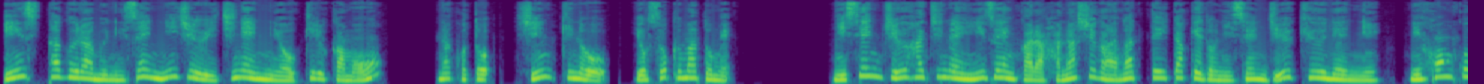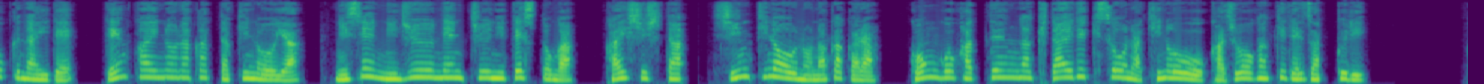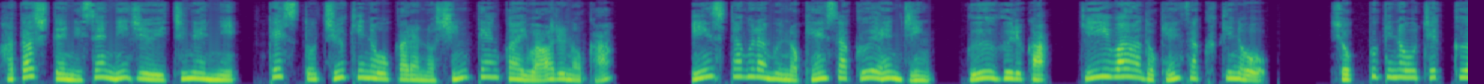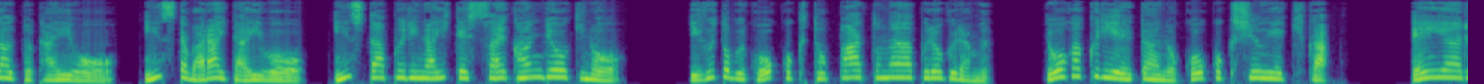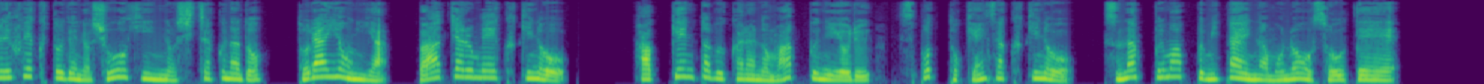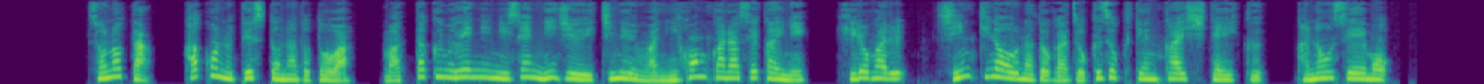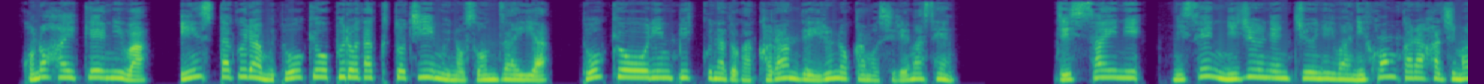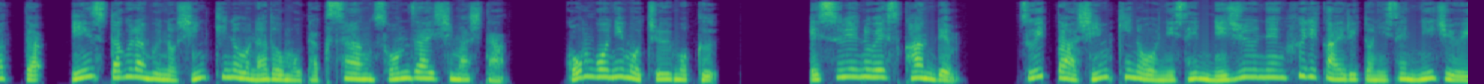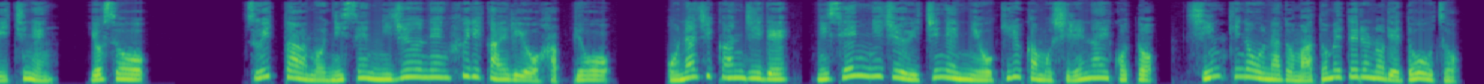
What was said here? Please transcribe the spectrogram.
インスタグラム2021年に起きるかもなこと、新機能、予測まとめ。2018年以前から話が上がっていたけど2019年に日本国内で展開のなかった機能や2020年中にテストが開始した新機能の中から今後発展が期待できそうな機能を過剰書きでざっくり。果たして2021年にテスト中機能からの新展開はあるのか？インスタグラムの検索エンジン、Google 化、キーワード検索機能、ショップ機能チェックアウト対応、インスタ払い対応、インスタアプリ内決済完了機能、 IGTV 広告とパートナープログラム、動画クリエイターの広告収益化、AR エフェクトでの商品の試着など、トライオンやバーチャルメイク機能、発見タブからのマップによるスポット検索機能、スナップマップみたいなものを想定。その他、過去のテストなどとは全く無縁に2021年は日本から世界に広がる新機能などが続々展開していく可能性も。この背景には、インスタグラム東京プロダクトチームの存在や東京オリンピックなどが絡んでいるのかもしれません。実際に2020年中には日本から始まったインスタグラムの新機能などもたくさん存在しました。今後にも注目。SNS 関連。ツイッター新機能2020年振り返りと2021年予想。ツイッターも2020年振り返りを発表。同じ感じで2021年に起きるかもしれないこと、新機能などまとめてるのでどうぞ。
